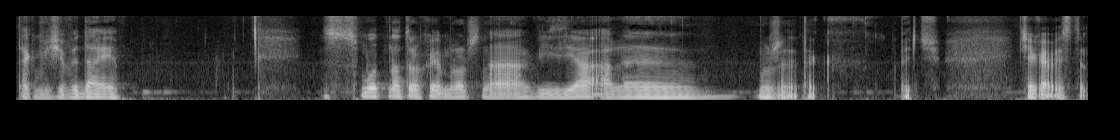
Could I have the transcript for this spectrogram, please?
Tak mi się wydaje smutna, trochę mroczna wizja, ale może tak być. Ciekaw jestem.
